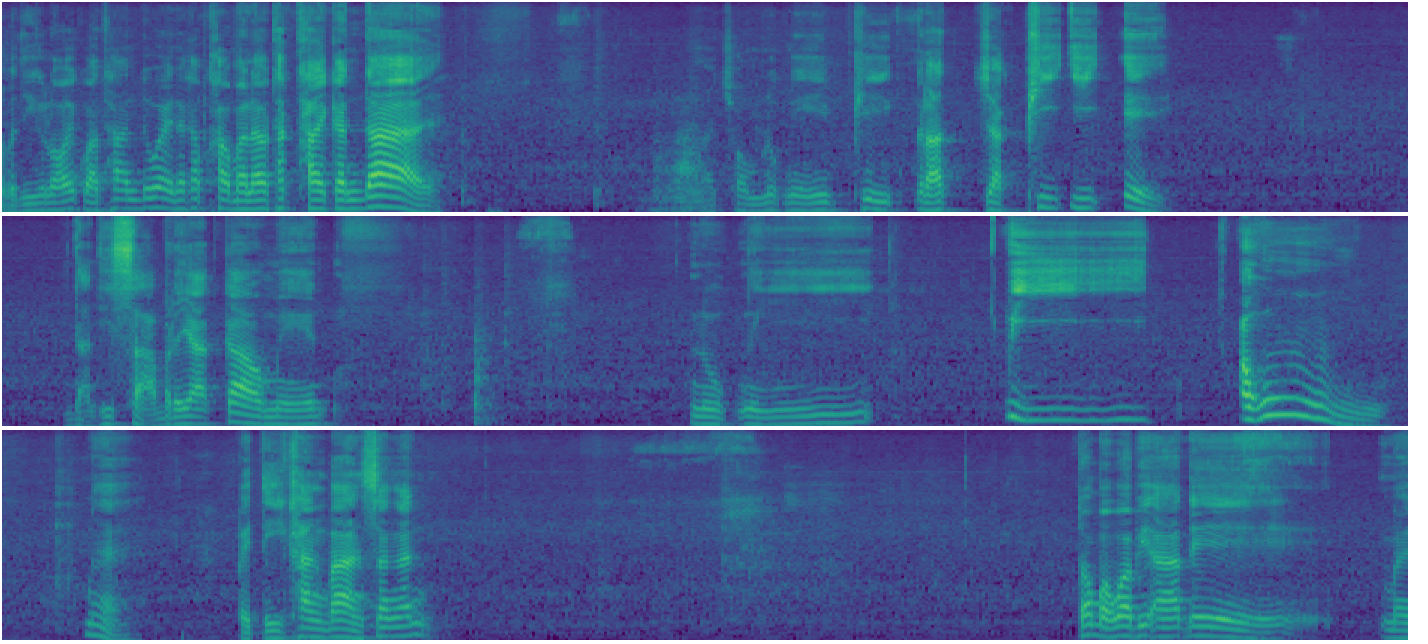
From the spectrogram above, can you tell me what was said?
สวัสดีร้อยกว่าท่านด้วยนะครับ เข้ามาแล้วทักทายกันได้ ชมลูกนี้พี่รัฐจาก PEA ด่านที่ 3 ระยะ 9 เมตร ลูกนี้วีเอาแม่ไปตีข้างบ้านซะงั้น ต้องบอกว่าพี่อาร์ตเอ้ไม่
